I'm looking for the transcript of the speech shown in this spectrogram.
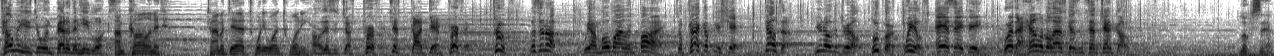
Tell me he's doing better than he looks. I'm calling it. Time of death, 2120. Oh, this is just perfect. Just goddamn perfect. Troops, listen up. We are mobile in five, so pack up your shit. Delta, you know the drill. Hooper, Wheels, ASAP. Where the hell are Velasquez and Sevchenko? Look, Sam,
